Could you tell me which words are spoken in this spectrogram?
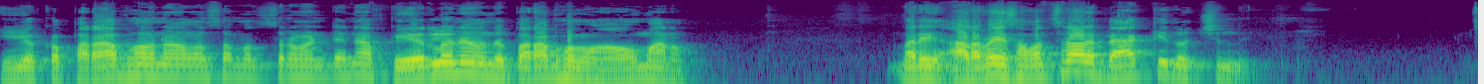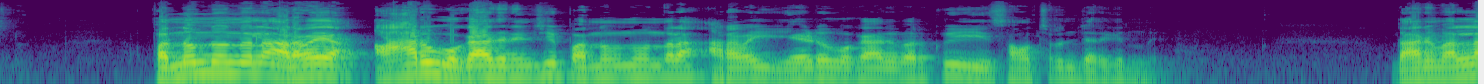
ఈ యొక్క పరాభవనామ సంవత్సరం అంటేనే ఆ పేరులోనే ఉంది పరాభవం అవమానం. మరి అరవై సంవత్సరాల బ్యాక్ ఇది వచ్చింది. పంతొమ్మిది వందల అరవై ఆరు ఉగాది నుంచి పంతొమ్మిది వందల అరవై ఏడు ఉగాది వరకు ఈ సంవత్సరం జరిగింది. దానివల్ల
